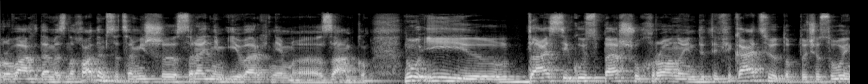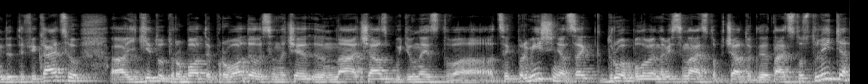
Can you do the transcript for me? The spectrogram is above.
ровах, де ми знаходимося. Це між середнім і верхнім е, замком. Ну і е, дасть якусь першу хроноідентифікацію, тобто часову ідентифікацію, е, які тут роботи проводилися на, час будівництва цих приміщень. Це друга половина 18-го, початок 19 століття,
